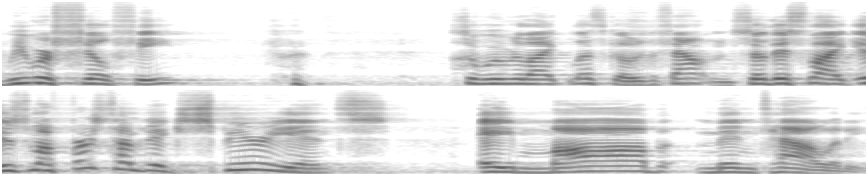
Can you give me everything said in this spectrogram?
we were filthy. So we were like, let's go to the fountain. So this like, it was my first time to experience a mob mentality.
